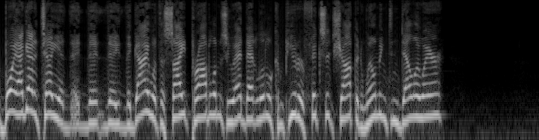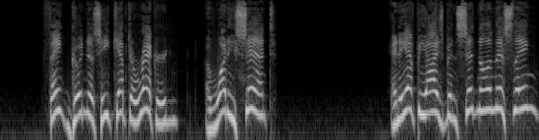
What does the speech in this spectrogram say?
boy, I got to tell you, the, the, the, the guy with the sight problems who had that little computer fix it shop in Wilmington, Delaware, thank goodness he kept a record of what he sent. And the FBI's been sitting on this thing.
